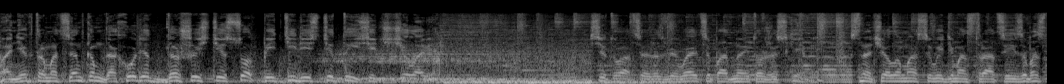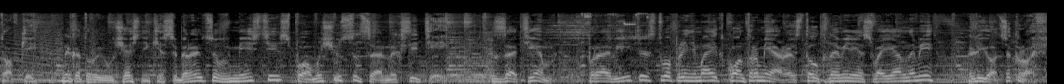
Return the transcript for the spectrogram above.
по некоторым оценкам доходит до 650 тысяч человек. Ситуация развивается по одной и той же схеме. Сначала массовые демонстрации и забастовки, на которые участники собираются вместе с помощью социальных сетей. Затем правительство принимает контрмеры, столкновения с военными, льется кровь.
